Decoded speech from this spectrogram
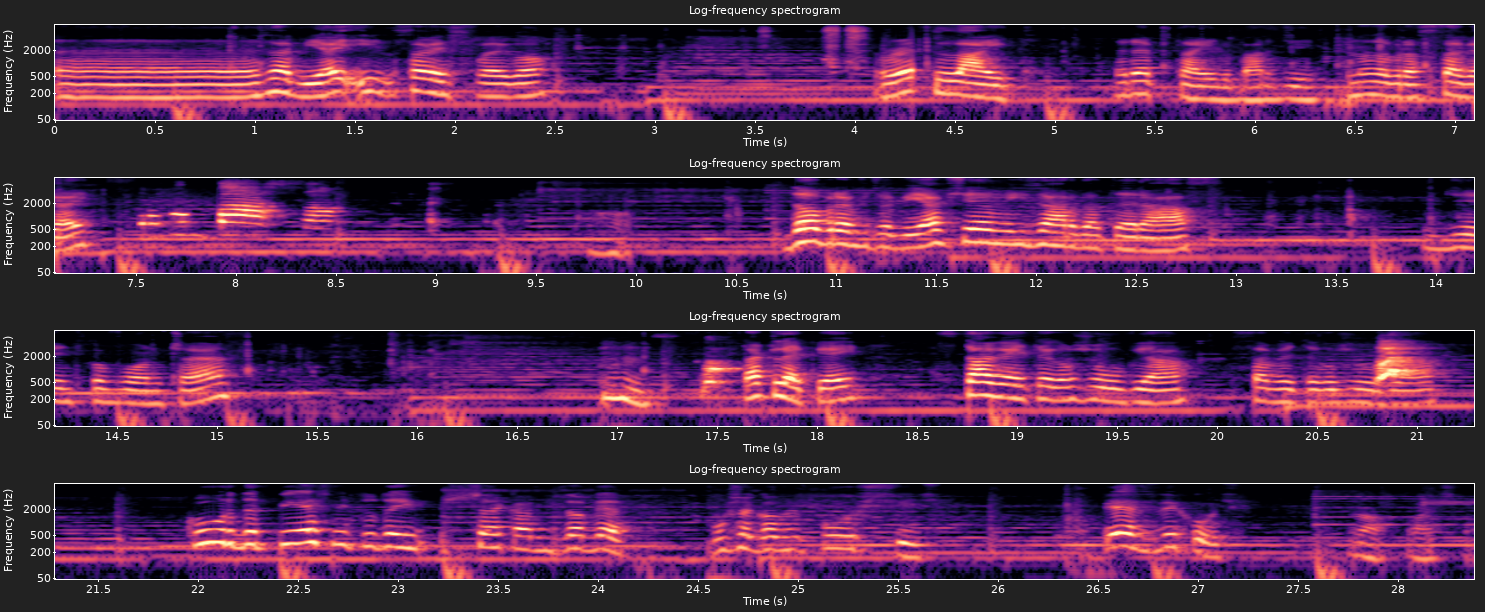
Eee, zabijaj i stawiaj swojego. Reptile. Reptile bardziej. No dobra, stawiaj. To mam basa. Dobra widzowie, ja wziąłem Lizarda teraz. Gdzie tylko włączę. tak lepiej. Stawiaj tego żółwia. Stawiaj tego żółwia. Kurde, pies mi tutaj szczeka, widzowie. Muszę go wypuścić. Pies, wychódź. No, właśnie.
